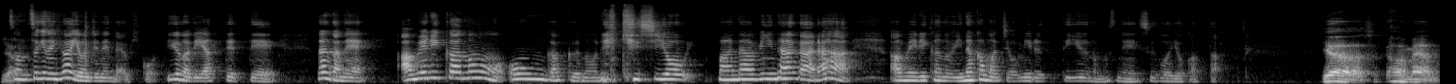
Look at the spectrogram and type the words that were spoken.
う。その次の日は40年代を聴こうっていうのでやっててなんかねアメリカの音楽の歴史を学びながらアメリカの田舎町を見るっていうのもねすごい良かった。Yeah. Oh man.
